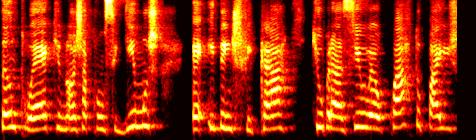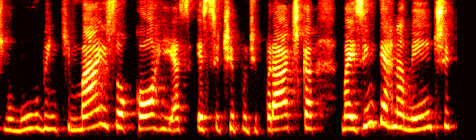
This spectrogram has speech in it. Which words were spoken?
tanto é que nós já conseguimos é, identificar que o Brasil é o quarto país no mundo em que mais ocorre esse tipo de prática, mas internamente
